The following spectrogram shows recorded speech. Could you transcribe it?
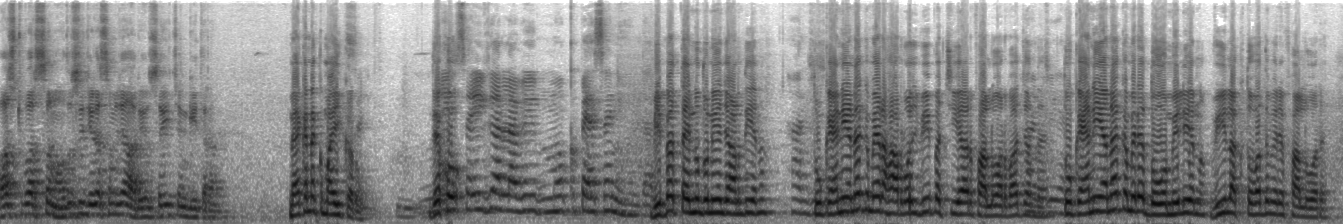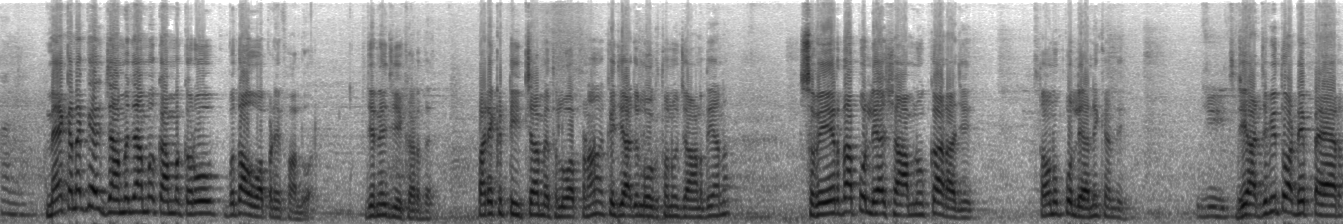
ਫਸਟ ਪਰਸਨ ਹੋ ਤੁਸੀਂ ਜਿਹੜਾ ਸਮਝਾ ਰਹੇ ਹੋ ਸਹੀ ਚੰਗੀ ਤਰ੍ਹਾਂ। ਮੈਂ ਕਹਿੰਦਾ ਕਮਾਈ ਕਰੋ। ਦੇਖੋ ਸਹੀ ਗੱਲ ਆ ਵੀ ਮੁੱਖ ਪੈਸਾ ਨਹੀਂ ਹੁੰਦਾ। ਬੀਬਾ ਤੈਨੂੰ ਦੁਨੀਆ ਜਾਣਦੀ ਹੈ ਨਾ? ਹਾਂਜੀ। ਤੂੰ ਕਹਿੰਦੀ ਹੈ ਨਾ ਕਿ ਮੇਰਾ ਹਰ ਰੋਜ਼ 20 25000 ਫਾਲੋਅਰ ਵੱਧ ਜਾਂਦਾ ਹਾਂਜੀ, ਤੂੰ ਕਹਿੰਦੀ ਹੈ ਨਾ ਕਿ ਮੇਰੇ 2 ਮਿਲੀਅਨ 20 ਲੱਖ ਤੋਂ ਵੱਧ ਮੇਰੇ ਫਾਲੋਅਰ ਹੈ। ਹਾਂਜੀ। ਮੈਂ ਕਹਿੰਦਾ ਕਿ ਜੰਮ ਜੰਮ ਕੰਮ ਕਰੋ ਵਧਾਓ ਆਪਣੇ ਫਾਲੋਅਰ ਜਿੰਨੇ ਜੀ ਕਰਦਾ। ਪਰ ਇੱਕ ਟੀਚਾ ਮਿਥ ਲਓ ਆਪਣਾ ਕਿ ਜੇ ਅੱਜ ਲੋਕ ਤੁਹਾਨੂੰ ਜਾਣਦੇ ਆ ਨਾ ਸਵੇਰ ਦਾ ਭੁੱਲਿਆ ਸ਼ਾਮ ਨੂੰ ਘਰ ਆ ਜੇ ਤਾਂ ਉਹਨੂੰ ਭੁੱਲਿਆ ਨਹੀਂ ਕਹਿੰਦੇ। ਜੀ। ਜੇ ਅੱਜ ਵੀ ਤੁਹਾਡੇ ਪੈਰ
